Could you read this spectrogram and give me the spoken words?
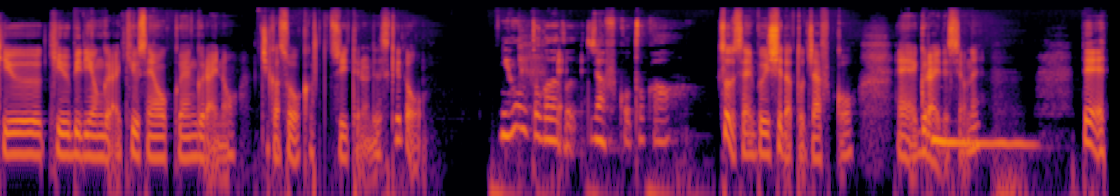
9、9ビリオンぐらい、9000億円ぐらいの時価総額ついてるんですけど、日本とかだとジャフコとか？そうですね、VC だと JAFCO、えーぐらいですよね。で、えっ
